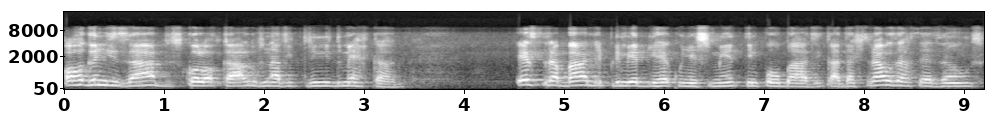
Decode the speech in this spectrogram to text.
organizados, colocá-los na vitrine do mercado. Esse trabalho, primeiro de reconhecimento, tem por base cadastrar os artesãos,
